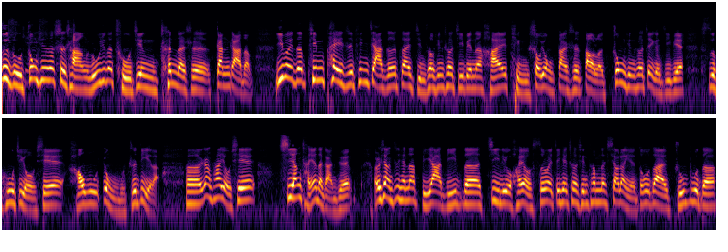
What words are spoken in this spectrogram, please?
自主中型车市场如今的处境真的是尴尬的，一味的拼配置、拼价格，在紧凑型车级别呢还挺受用，但是到了中型车这个级别，似乎就有些毫无用武之地了。呃，让它有些。夕阳产业的感觉，而像之前呢，比亚迪的 G 六还有思锐这些车型，他们的销量也都在逐步的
